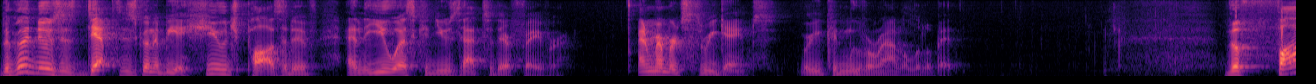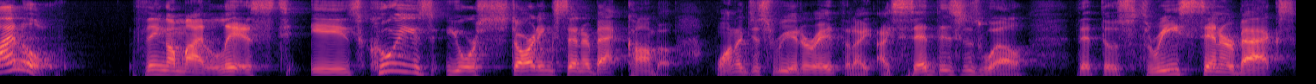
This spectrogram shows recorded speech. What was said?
The good news is depth is going to be a huge positive, and the U.S. can use that to their favor. And remember, it's three games where you can move around a little bit. The final thing on my list is who is your starting center back combo? I want to just reiterate that I, I said this as well that those three center backs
